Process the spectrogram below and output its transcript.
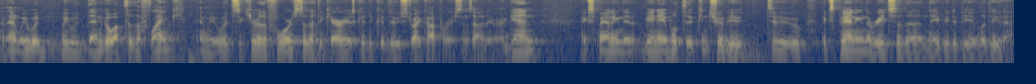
And then we would, we would then go up to the flank and we would secure the forts so that the carriers could, could do strike operations out of there. Again, expanding the, being able to contribute to expanding the reach of the Navy to be able to do that.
